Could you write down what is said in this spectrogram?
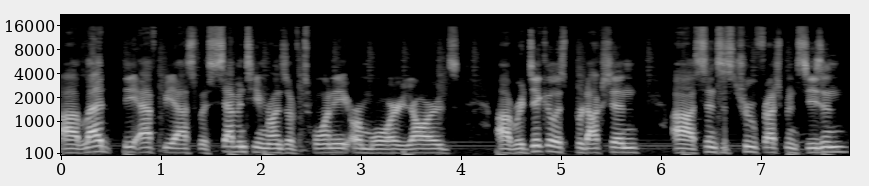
Uh, led the FBS with 17 runs of 20 or more yards. Uh, ridiculous production uh, since his true freshman season,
